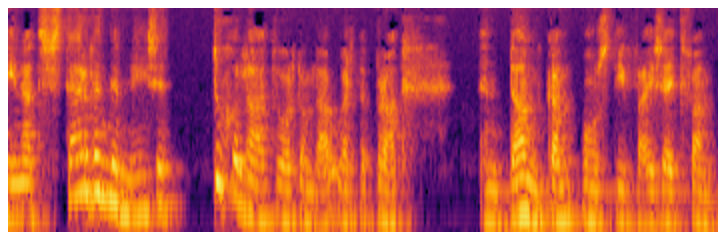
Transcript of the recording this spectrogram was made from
en dat sterwende mense toegelaat word om daaroor te praat. En dan kan ons die wysheid van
